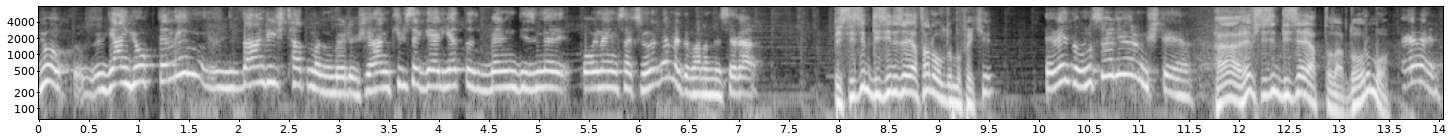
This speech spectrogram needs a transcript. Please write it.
Yok yani yok demeyeyim daha önce hiç tatmadım böyle bir şey. Hani kimse gel yat da benim dizime oynayayım saçını demedi bana mesela. Peki Sizin dizinize yatan oldu mu peki? Evet onu söylüyorum işte ya. Ha hep sizin dize yattılar doğru mu? Evet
